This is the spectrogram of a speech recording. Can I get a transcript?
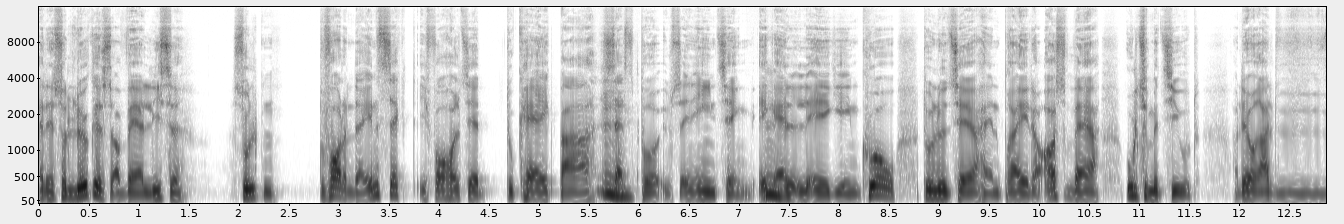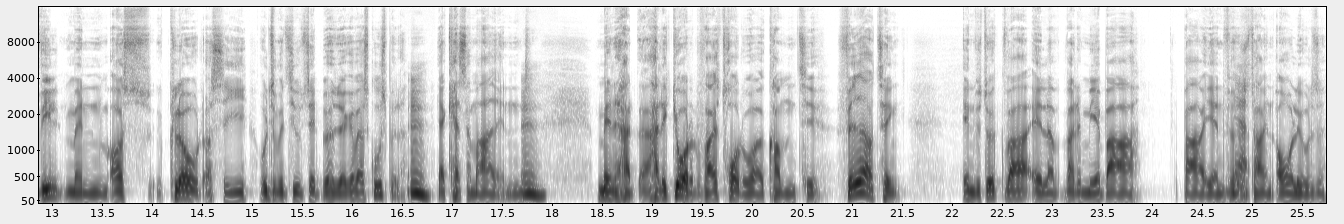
at det så lykkes at være lige så sulten? Du får den der indsigt i forhold til, at du kan ikke bare mm. satse på en, en ting. Ikke mm. alle æg i en kurv. Du er nødt til at have en bredde og også være ultimativt. Og det jo ret vildt, men også klogt at sige, ultimativt set behøver jeg ikke at være skuespiller. Mm. Jeg kan så meget andet. Mm. Men har, har det gjort, at du faktisk tror, du er kommet til federe ting, end hvis du ikke var, eller var det mere bare, bare i anførselstegn, overlevelse?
